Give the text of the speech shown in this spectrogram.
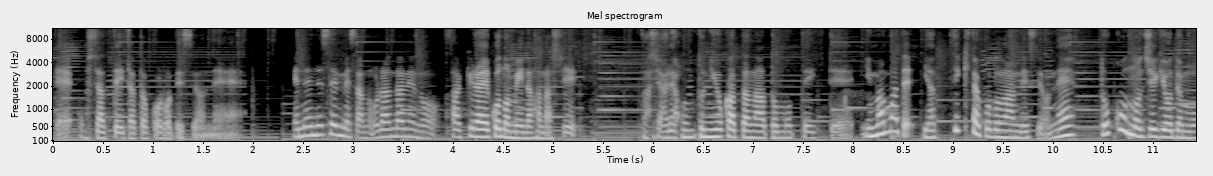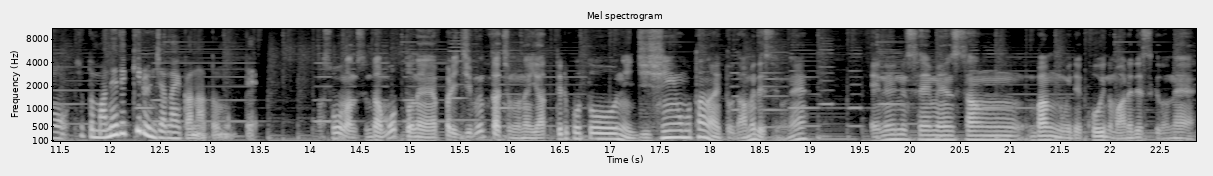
ておっしゃっていたところですよね。NN 生命さんのオランダでのサーキュラーエコノミーの話。私あれ本当に良かったなと思っていて今までやってきたことなんですよね。どこの事業でもちょっと真似できるんじゃないかなと思って。そうなんですよ。だからもっとね、やっぱり自分たちのね、やってることに自信を持たないとダメですよね。NN 生命さん番組でこういうのもあれですけどね、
